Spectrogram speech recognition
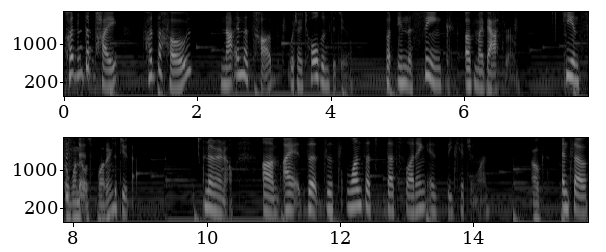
put the pipe, put the hose, not in the tub, which I told him to do, but in the sink of my bathroom. He The insisted one that was flooding? to do that. No, no, no. Um, I the the ones that's that's flooding is the kitchen one. Okay. And so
